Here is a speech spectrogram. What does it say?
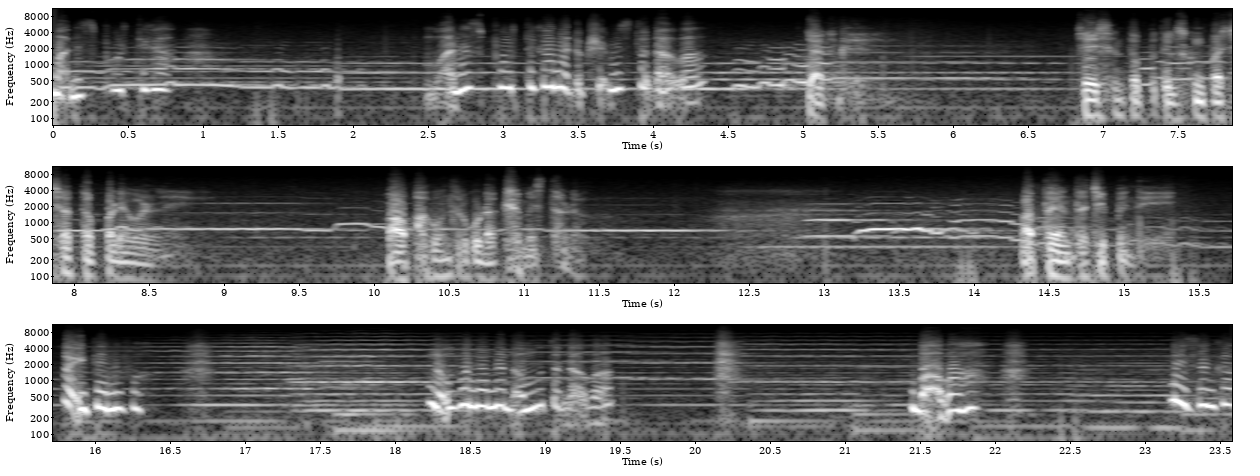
మనస్ఫూర్తిగా మనస్ఫూర్తిగా నన్ను క్షమిస్తున్నావా? జానకి చేసిన తప్పు తెలుసుకుని పశ్చాత్తాపడేవాళ్ళని ఆ భగవంతుడు కూడా క్షమిస్తాడు. అత్త ఎంత చెప్పింది. అయితే నువ్వు నువ్వు నన్ను నమ్ముతున్నావా? బావా నిజంగా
